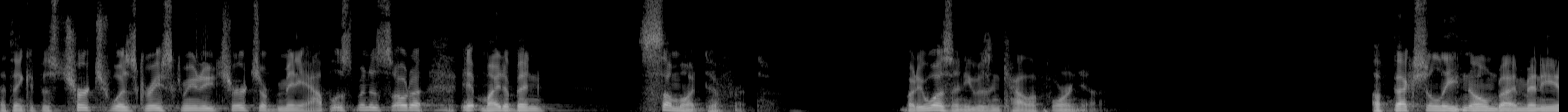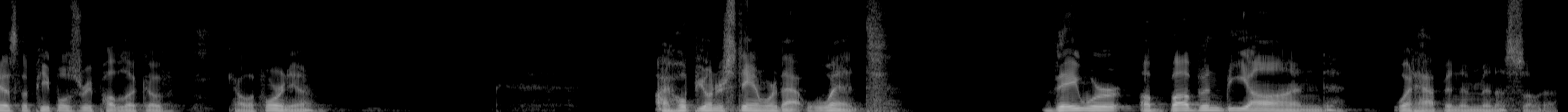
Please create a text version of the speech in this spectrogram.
I think if his church was Grace Community Church of Minneapolis, Minnesota, it might have been somewhat different. But he wasn't. He was in California affectionately known by many as the People's Republic of California. I hope you understand where that went. They were above and beyond what happened in Minnesota.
